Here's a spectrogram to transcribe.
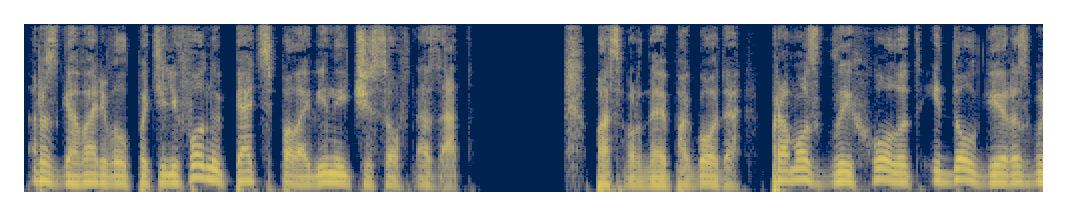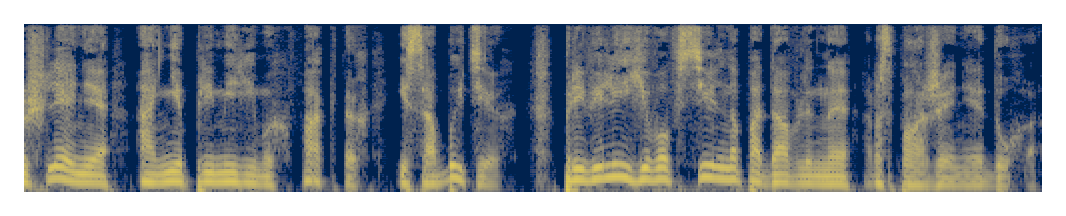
разговаривал по телефону пять с половиной часов назад. Пасмурная погода, промозглый холод и долгие размышления о непримиримых фактах и событиях привели его в сильно подавленное расположение духа.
